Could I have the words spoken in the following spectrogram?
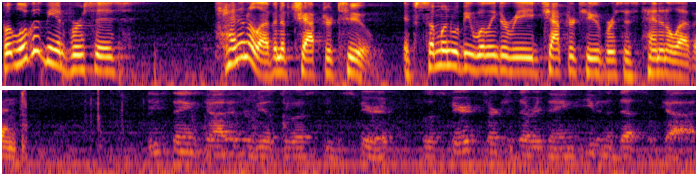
But look with me in verses 10 and 11 of chapter 2. If someone would be willing to read chapter 2, verses 10 and 11. These things God has revealed to us through the Spirit, for the Spirit searches everything, even the depths of God.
